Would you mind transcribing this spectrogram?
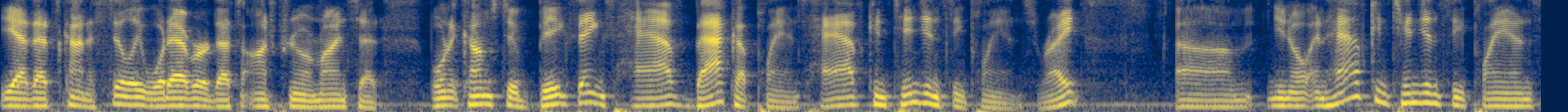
Yeah, that's kind of silly, whatever. That's an entrepreneur mindset. But when it comes to big things, have backup plans, have contingency plans, right? Um, you know, and have contingency plans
